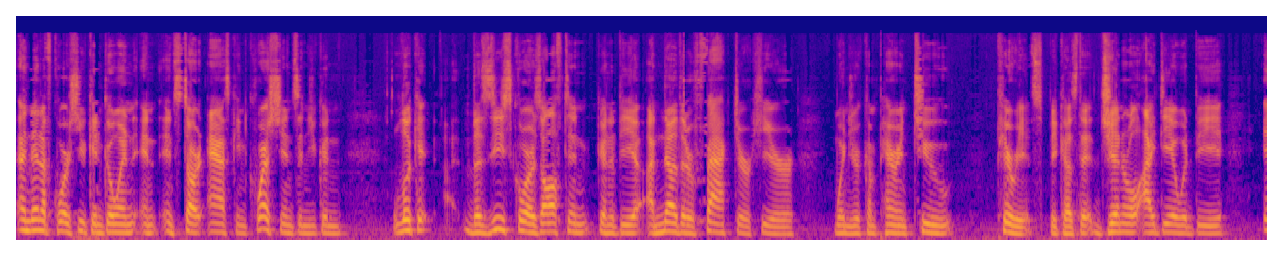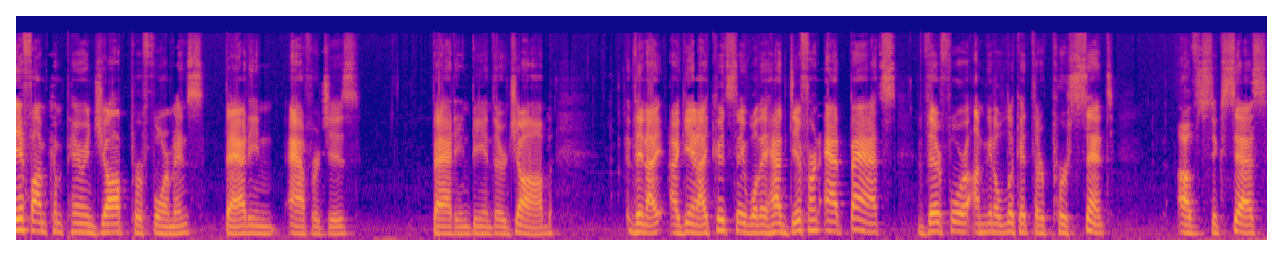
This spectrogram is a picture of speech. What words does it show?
And then, of course, you can go in and, and start asking questions, and you can look at the z-score is often going to be another factor here when you're comparing two periods because the general idea would be if I'm comparing job performance, batting averages, batting being their job, then I again I could say well they had different at bats, therefore I'm going to look at their percent of success,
